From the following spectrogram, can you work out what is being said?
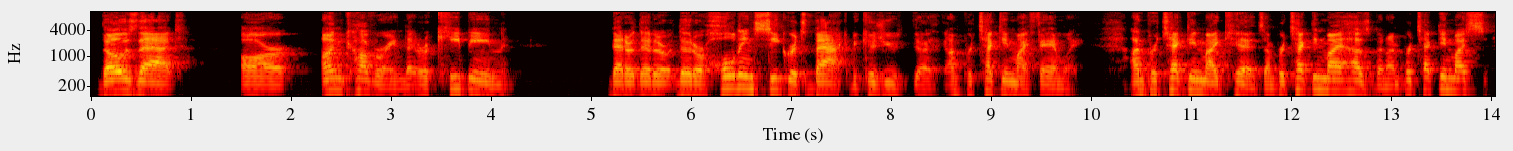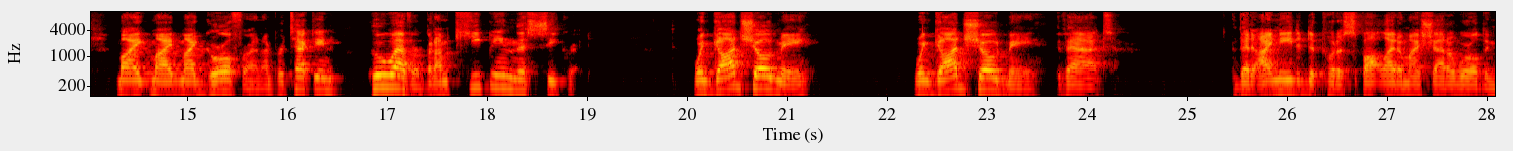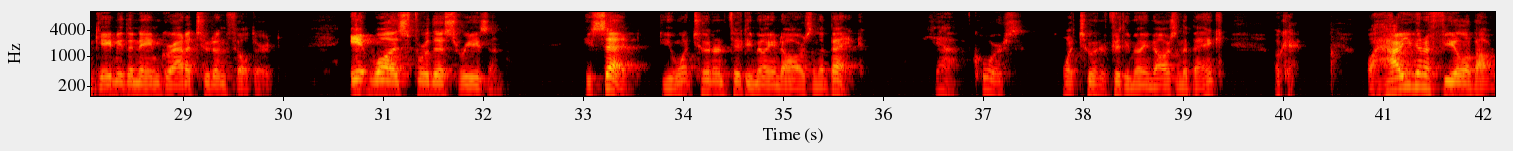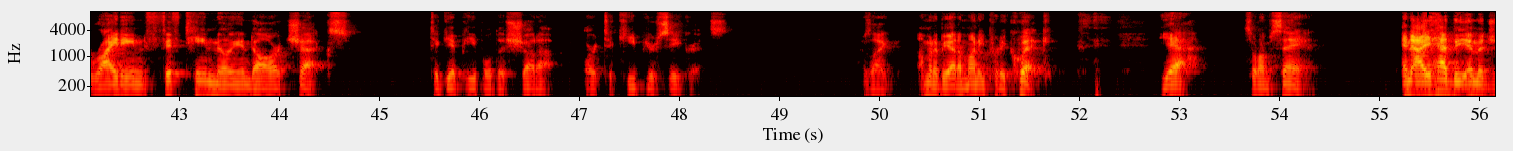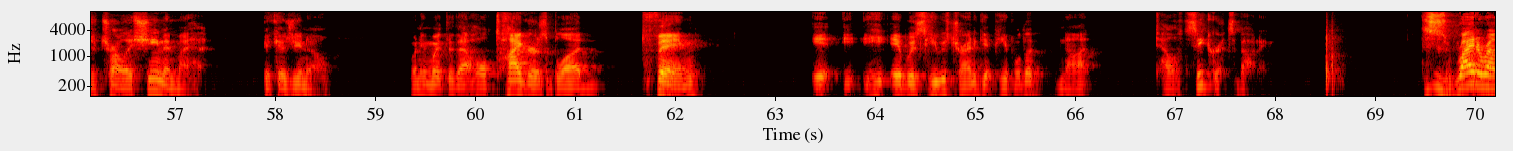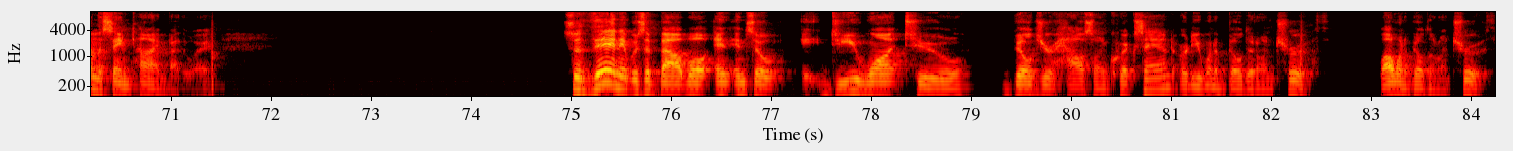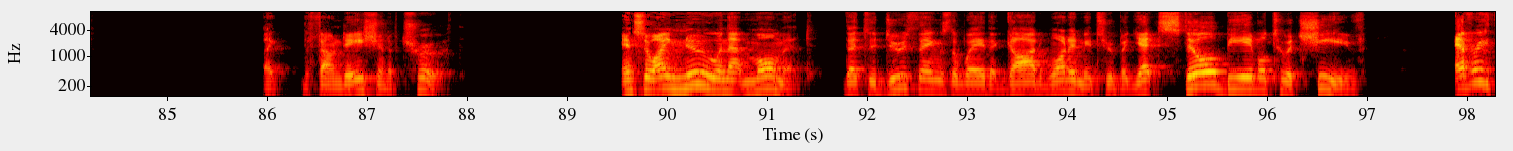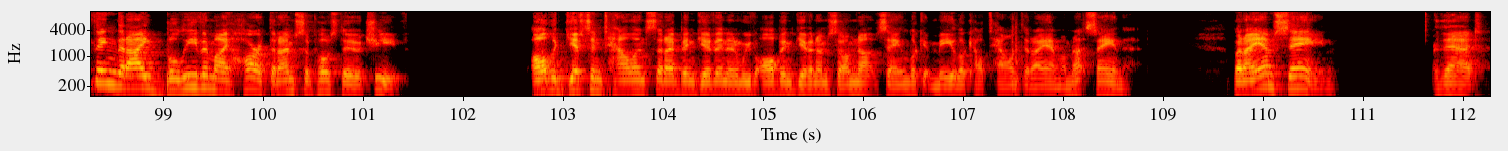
Those that are uncovering that are keeping that are that are that are holding secrets back because you uh, I'm protecting my family. I'm protecting my kids. I'm protecting my husband. I'm protecting my my my my girlfriend. I'm protecting whoever but I'm keeping this secret. When God showed me when God showed me that that I needed to put a spotlight on my shadow world and gave me the name Gratitude Unfiltered, it was for this reason. He said, Do you want $250 million in the bank? Yeah, of course. I want $250 million in the bank? Okay. Well, how are you going to feel about writing $15 million checks to get people to shut up or to keep your secrets? I was like, I'm going to be out of money pretty quick. Yeah, that's what I'm saying. And I had the image of Charlie Sheen in my head because, you know, when he went through that whole tiger's blood thing, it, it, it was he was trying to get people to not tell secrets about him. This is right around the same time, by the way. So then it was about, well, and, and so eh, do you want to build your house on quicksand or do you want to build it on truth? Well, I want to build it on truth, like the foundation of truth. And so I knew in that moment that to do things the way that God wanted me to, but yet still be able to achieve everything that I believe in my heart that I'm supposed to achieve. All the gifts and talents that I've been given, and we've all been given them. So I'm not saying, look at me, look how talented I am. I'm not saying that. But I am saying that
